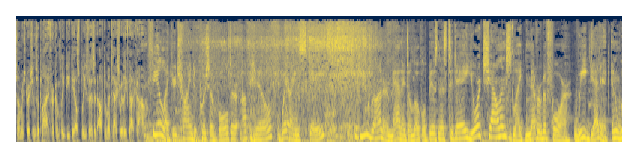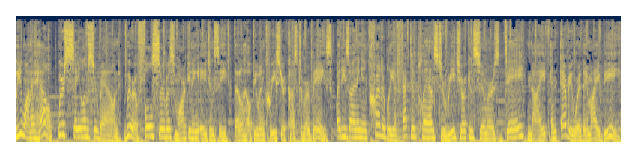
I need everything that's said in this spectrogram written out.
Some restrictions apply. For complete details, please visit OptimaTaxRelief.com. Feel like you're trying to push a boulder uphill wearing skates? If you run or manage a local business today, you're challenged like never before. We get it and we want to help. We're Salem Surround. We're a full service marketing agency that'll help you increase your customer base by designing incredibly effective plans to reach your consumers day, night, and everywhere they might be.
